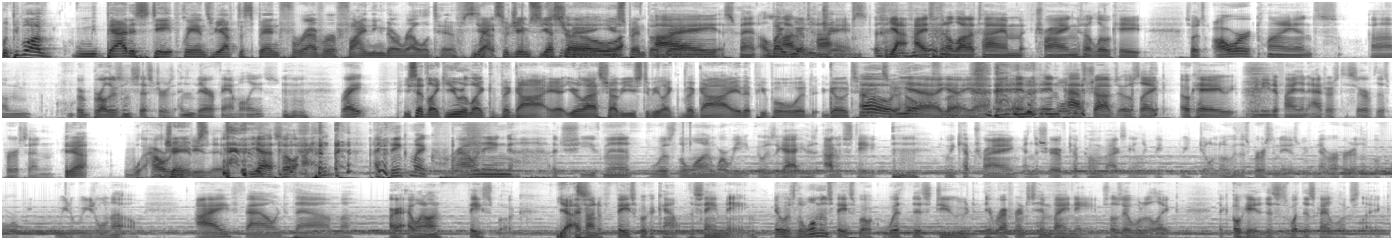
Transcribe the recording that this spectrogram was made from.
when people have bad estate plans, we have to spend forever finding their relatives. Yeah. So James, yesterday So you spent the day. I spent a lot of time. James. yeah, I spent a lot of time trying to locate. So it's our clients, um, brothers and sisters, and their families, Mm-hmm. right? You said like you were like the guy at your last job. You used to be like the guy that people would go to. Oh to help yeah, yeah, find- yeah. In, in, in past jobs, it was like, okay, we need to find an address to serve this person. yeah. How are James. we gonna do this? yeah. So I think I think my crowning achievement was the one where we it was a guy who was out of state, Mm-hmm. and we kept trying, and the sheriff kept coming back saying like, we, we don't know who this person is. We've never heard of them before. We we, we don't know. I found them. All right, I went on Facebook. Yes. I found a Facebook account with the same name. It was the woman's Facebook with this dude. They referenced him by name, so I was able to like, like, okay, this is what this guy looks like.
